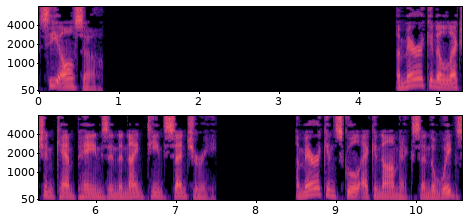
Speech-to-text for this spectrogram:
See also. American election campaigns in the 19th century. American school economics and the Whigs.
